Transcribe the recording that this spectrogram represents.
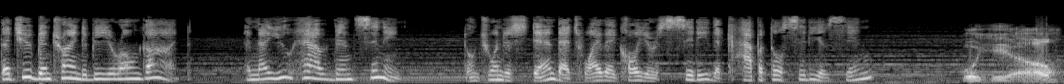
that you've been trying to be your own God, and that you have been sinning. Don't you understand that's why they call your city the capital city of sin? Well, yeah.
